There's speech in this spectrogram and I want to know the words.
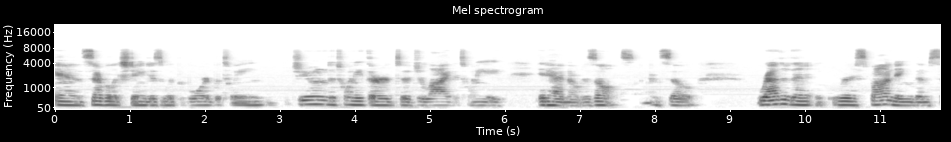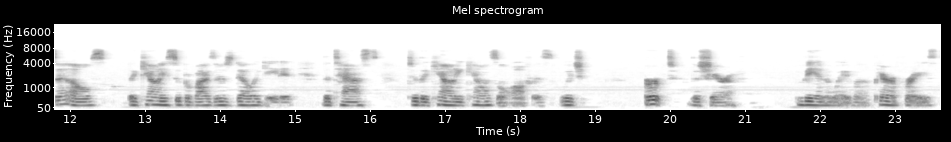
and several exchanges with the board between June the 23rd to July the 28th, it had no results. And so rather than responding themselves, the county supervisors delegated the tasks to the county counsel office, which irked the sheriff. Villanueva paraphrased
